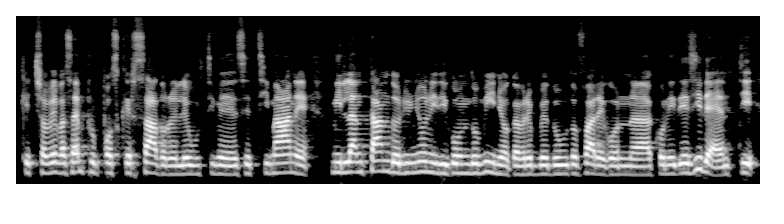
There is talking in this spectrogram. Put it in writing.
che ci aveva sempre un po' scherzato nelle ultime settimane millantando riunioni di condominio che avrebbe dovuto fare con, con i residenti.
